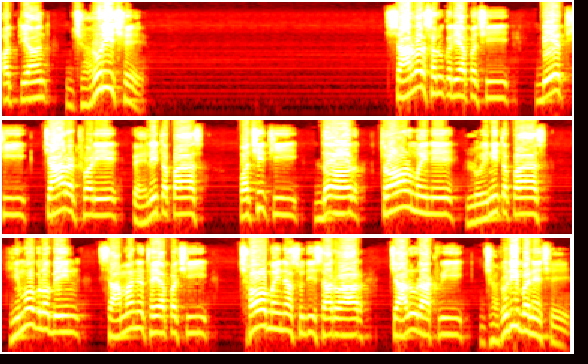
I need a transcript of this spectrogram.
અત્યંત જરૂરી છે. સારવાર શરૂ કર્યા પછી બેથી ચાર અઠવાડિયે પહેલી તપાસ, પછીથી દર ત્રણ મહિને લોહીની તપાસ, હિમોગ્લોબિન સામાન્ય થયા પછી છ મહિના સુધી સારવાર ચાલુ રાખવી જરૂરી બને છે.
